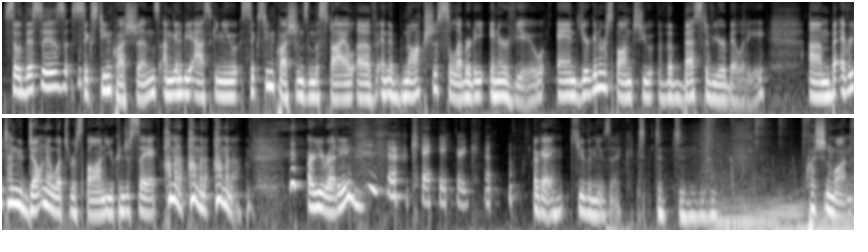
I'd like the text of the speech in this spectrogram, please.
So this is 16 questions. I'm going to be asking you 16 questions in the style of an obnoxious celebrity interview, and you're going to respond to the best of your ability. Um, but every time you don't know what to respond, you can just say hamana, hamana, hamana. Are you ready? Okay, here we go. Okay, cue the music. Question one:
